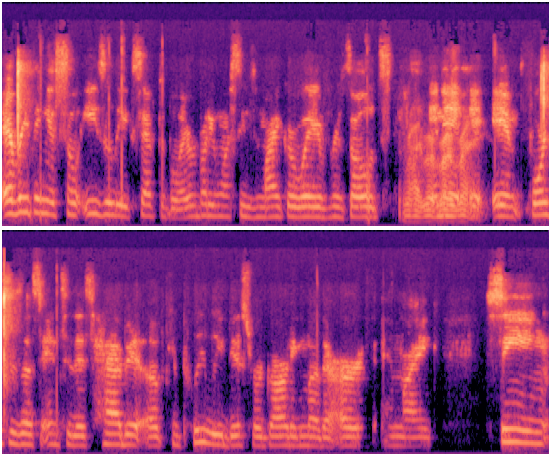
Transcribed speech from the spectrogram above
everything is so easily acceptable. Everybody wants these microwave results. Right, right, and right, it, right. It, it, forces us into this habit of completely disregarding Mother Earth and like seeing,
